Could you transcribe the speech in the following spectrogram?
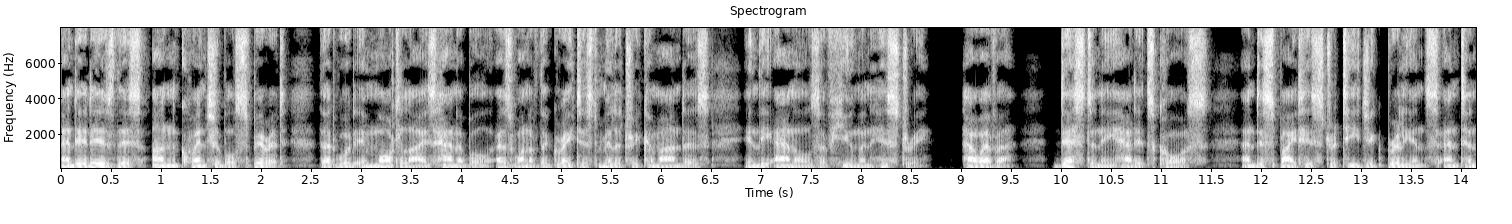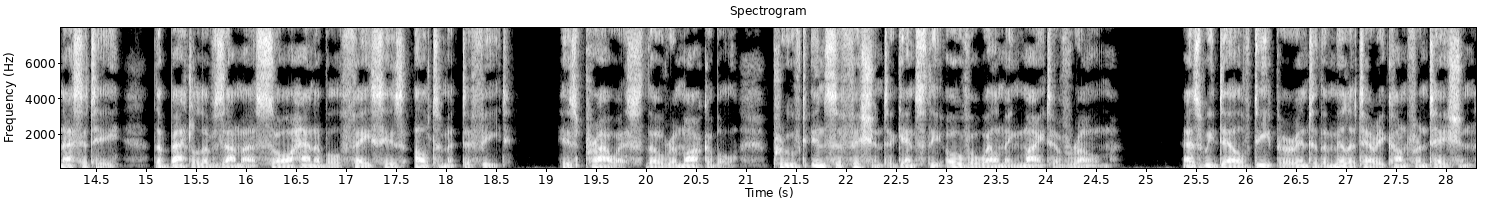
and it is this unquenchable spirit that would immortalize Hannibal as one of the greatest military commanders in the annals of human history. However, destiny had its course, and despite his strategic brilliance and tenacity, the Battle of Zama saw Hannibal face his ultimate defeat. His prowess, though remarkable, proved insufficient against the overwhelming might of Rome. As we delve deeper into the military confrontation,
